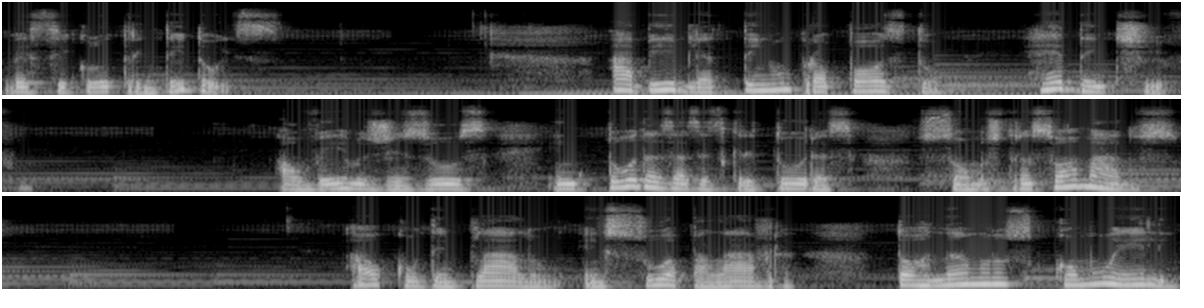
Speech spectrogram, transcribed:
versículo 32. A Bíblia tem um propósito redentivo. Ao vermos Jesus em todas as Escrituras, somos transformados. Ao contemplá-lo em Sua palavra, tornamos-nos como Ele.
